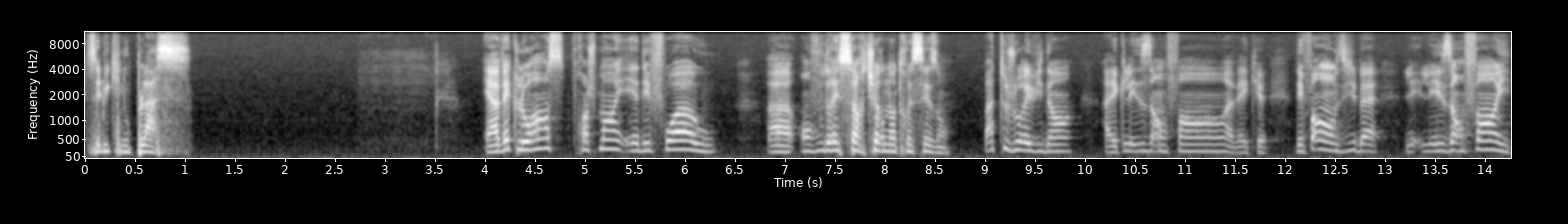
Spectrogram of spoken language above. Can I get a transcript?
C'est lui qui nous place. Et avec Laurence, franchement, il y a des fois où euh, on voudrait sortir de notre saison. Pas toujours évident avec les enfants, avec... Euh, des fois, on se dit, ben, les, enfants, ils,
